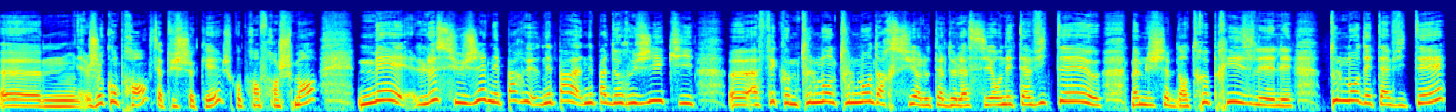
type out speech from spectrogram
Euh, je comprends que ça puisse choquer, je comprends franchement, mais le sujet n'est pas n'est pas n'est pas de Rugy qui euh, a fait comme tout le monde. Tout le monde a reçu à l'hôtel de la C. On est invité, euh, même les chefs d'entreprise, les, les tout le monde est invité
